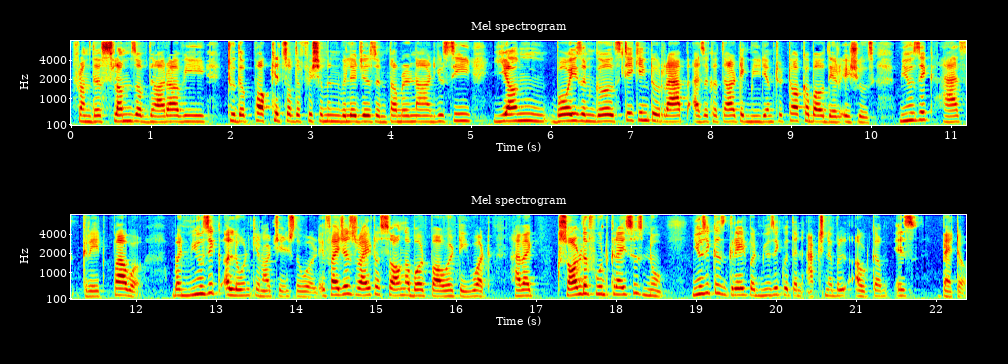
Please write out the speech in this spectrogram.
from the slums of Dharavi to the pockets of the fishermen villages in Tamil Nadu. You see young boys and girls taking to rap as a cathartic medium to talk about their issues. Music has great power. But music alone cannot change the world. If I just write a song about poverty, what? Have I solved the food crisis? No. Music is great, but music with an actionable outcome is better.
